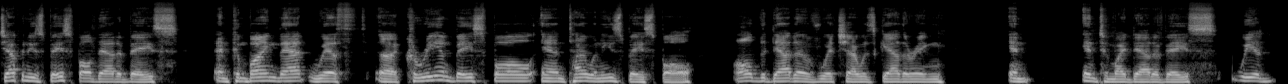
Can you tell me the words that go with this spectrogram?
Japanese baseball database and combine that with uh, Korean baseball and Taiwanese baseball, all the data of which I was gathering in into my database. We had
